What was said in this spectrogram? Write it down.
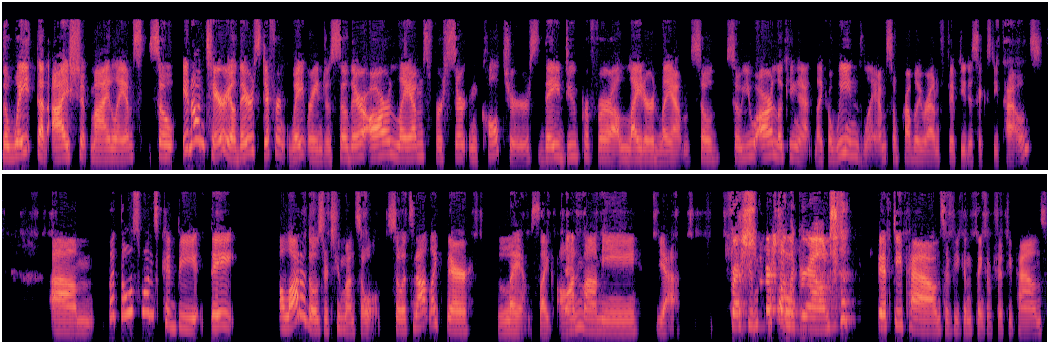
the weight that I ship my lambs. So in Ontario, there's different weight ranges. So there are lambs for certain cultures. They do prefer a lighter lamb. So so you are looking at like a weaned lamb, so probably around 50 to 60 pounds. Um, but those ones could be they a lot of those are two months old. So it's not like they're lambs, like on mommy. Yeah. Fresh, fresh on the ground. 50 pounds, if you can think of 50 pounds.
